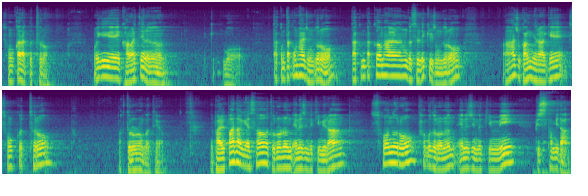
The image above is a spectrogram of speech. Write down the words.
손가락 끝으로. 뭐 이게 강할 때는 뭐 따끔따끔 할 정도로 따끔따끔한 것을 느낄 정도로 아주 강렬하게 손끝으로 막, 막 들어오는 것 같아요. 발바닥에서 들어오는 에너지 느낌이랑 손으로 타고 들어오는 에너지 느낌이 비슷합니다.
